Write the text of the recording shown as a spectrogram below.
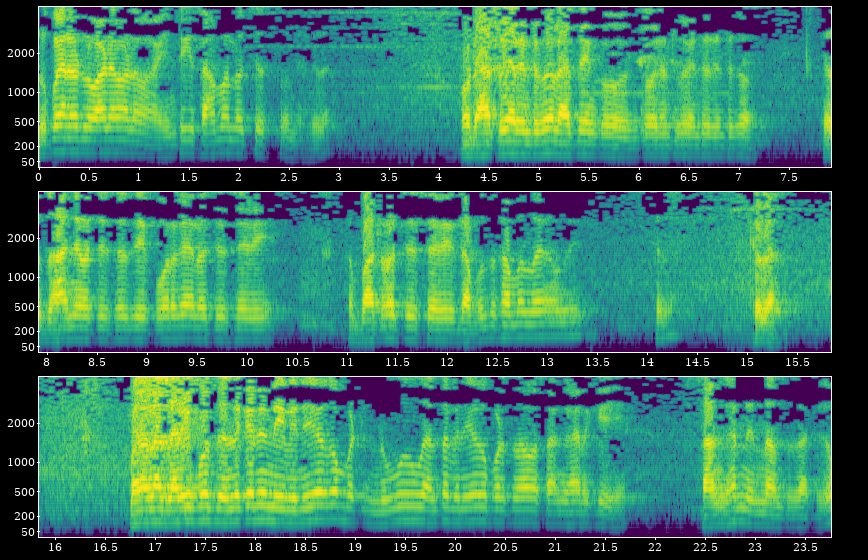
రూపాయి నోట్లు వాడేవాళ్ళం ఆ ఇంటికి సామాన్లు వచ్చేస్తున్నాయి కదా ఓ డాక్టర్ ఇంటికో లేకపోతే ఇంకో ఇంకో ఇంటికో ధాన్యం వచ్చేసేది కూరగాయలు వచ్చేసేవి బట్టలు వచ్చేసేవి డబ్బులతో సంబంధం ఉంది కదా మరి అలా జరిగిపోతుంది ఎందుకని నీ వినియోగం బట్టి నువ్వు ఎంత వినియోగపడుతున్నావో సంఘానికి సంఘం నిన్ను అంత చక్కగా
